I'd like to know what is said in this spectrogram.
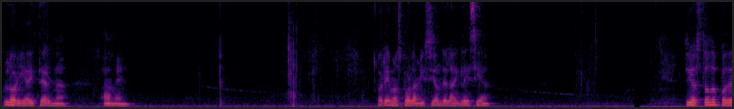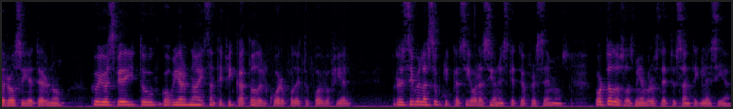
gloria eterna. Amén. Oremos por la misión de la Iglesia. Dios Todopoderoso y Eterno, cuyo Espíritu gobierna y santifica todo el cuerpo de tu pueblo fiel, recibe las súplicas y oraciones que te ofrecemos por todos los miembros de tu Santa Iglesia,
